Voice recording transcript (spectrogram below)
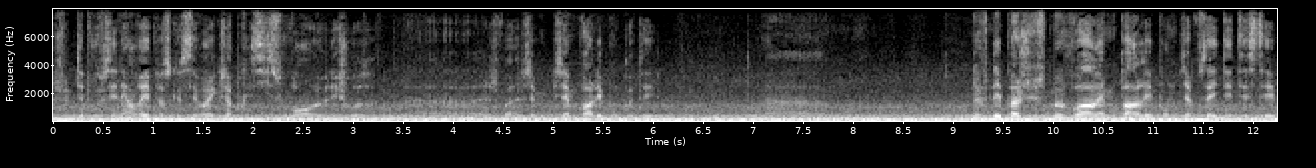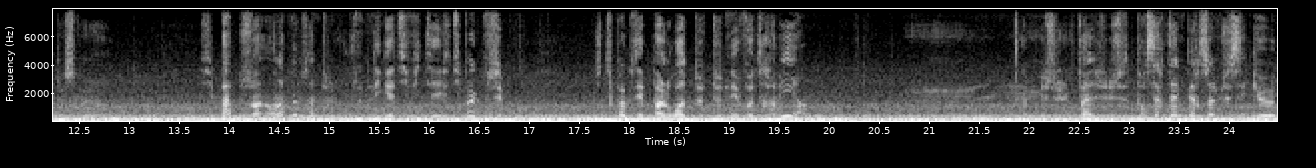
je vais peut-être vous énerver parce que c'est vrai que j'apprécie souvent euh, les choses. J'aime voir les bons côtés. Ne venez pas juste me voir et me parler pour me dire que vous avez détesté parce que pas on n'a pas besoin de, négativité. Je dis pas que vous dis pas que vous n'avez pas le droit de donner votre avis. hein. Pour certaines personnes, je sais que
